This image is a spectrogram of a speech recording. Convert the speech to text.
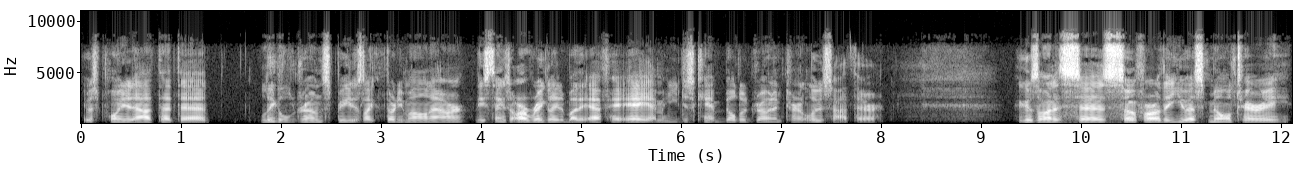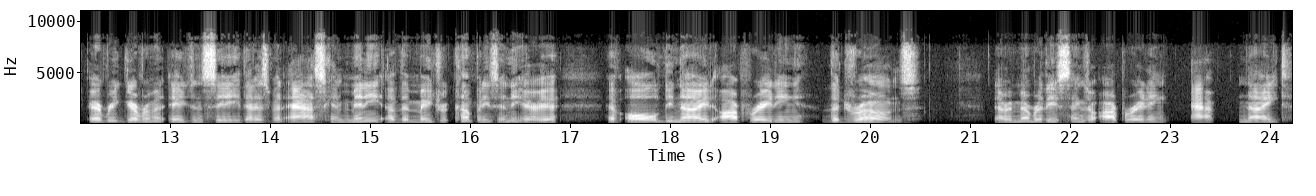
it was pointed out that the legal drone speed is like 30 mile an hour. These things are regulated by the FAA. I mean, you just can't build a drone and turn it loose out there. It goes on, it says, so far the U.S. military, every government agency that has been asked, and many of the major companies in the area have all denied operating the drones. Now remember, these things are operating at night,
